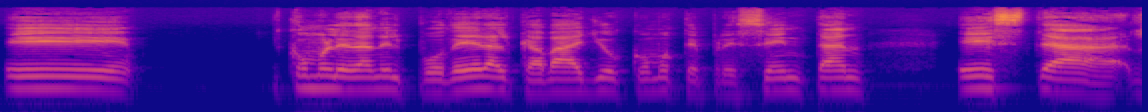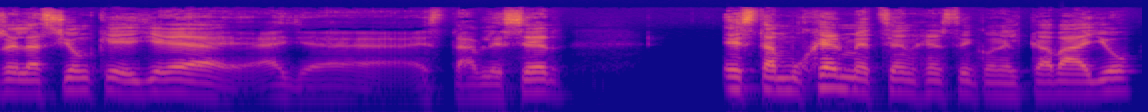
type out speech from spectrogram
eh, cómo le dan el poder al caballo, cómo te presentan esta relación que llega a, establecer esta mujer Metzengerstein con el caballo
